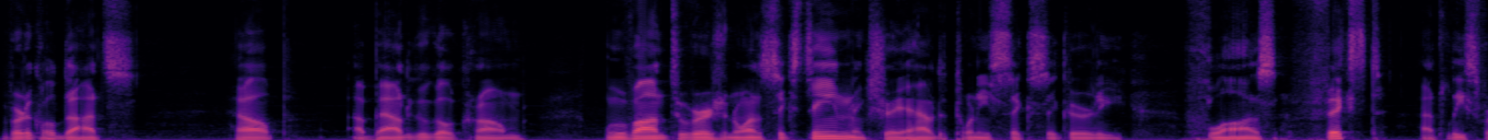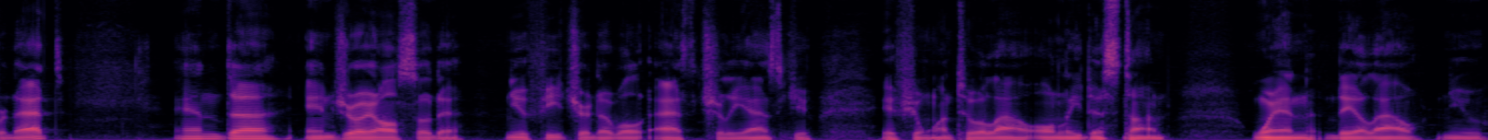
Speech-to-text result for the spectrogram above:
vertical dots, help, about Google Chrome. Move on to version 116. Make sure you have the 26 security flaws fixed, at least for that. And uh, enjoy also the new feature that will actually ask you if you want to allow only this time when they allow new,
